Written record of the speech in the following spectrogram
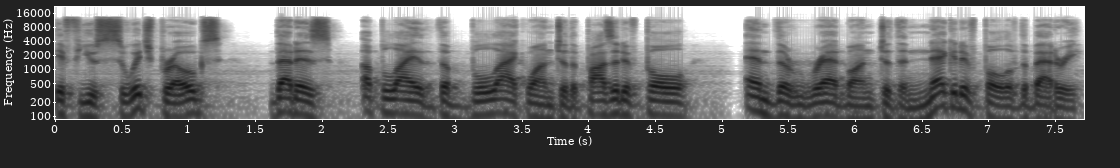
If you switch probes, that is, apply the black one to the positive pole and the red one to the negative pole of the battery,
